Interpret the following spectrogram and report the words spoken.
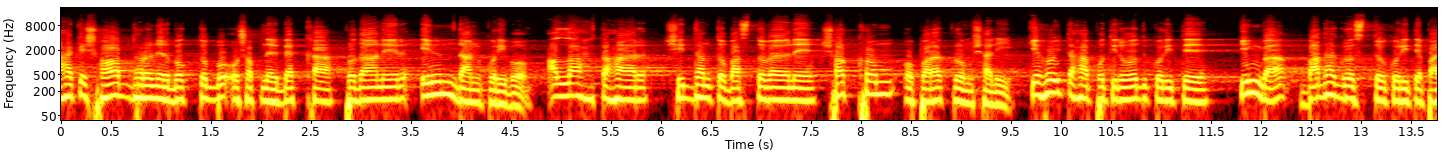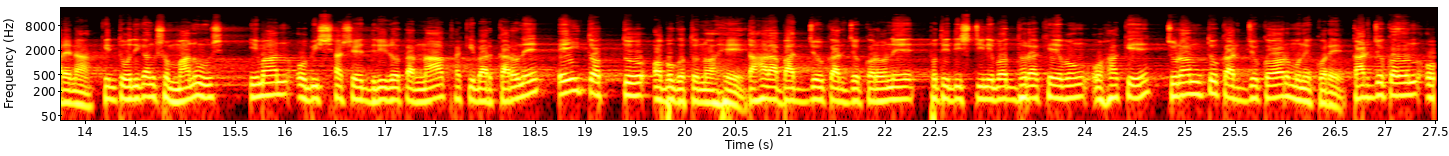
তাহাকে সব ধরনের বক্তব্য ও স্বপ্নের ব্যাখ্যা প্রদানের ইলম দান করিব। আল্লাহ তাহার সিদ্ধান্ত বাস্তবায়নে সক্ষম ও পরাক্রমশালী। কেহই তাহা প্রতিরোধ করিতে কিংবা বাধাগ্রস্ত করিতে পারে না। কিন্তু অধিকাংশ মানুষ ইমান ও বিশ্বাসের দৃঢ়তা না থাকিবার কারণে এই তত্ত্ব অবগত নহে। তাহারা বাহ্য কার্যকরণে প্রতি দৃষ্টি নিবদ্ধ রাখে এবং উহাকে চূড়ান্ত কার্যকর মনে করে। কার্যকরণ ও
